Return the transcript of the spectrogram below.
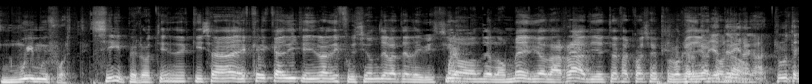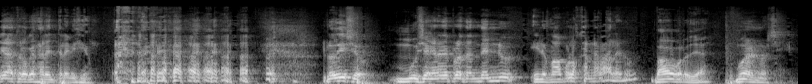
Muy, muy fuerte. Sí, pero tiene quizás, es que Cádiz tiene la difusión de la televisión, de los medios, la radio y todas esas cosas, por lo que Pero llega a tú, no te creas todo lo que sale en televisión. lo dicho, muchas gracias por atendernos y nos vamos por los carnavales, ¿no? Vamos por allá. Buenas noches.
